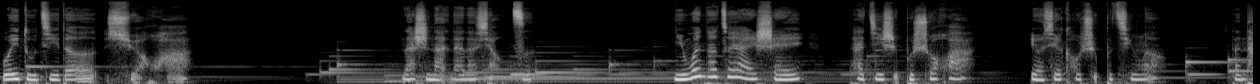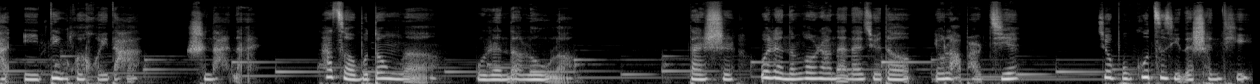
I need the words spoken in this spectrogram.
唯独记得雪华，那是奶奶的小字。你问他最爱谁，他即使不说话，有些口齿不清了。但他一定会回答：“是奶奶。”他走不动了，不认得路了。但是为了能够让奶奶觉得有老伴接，就不顾自己的身体，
